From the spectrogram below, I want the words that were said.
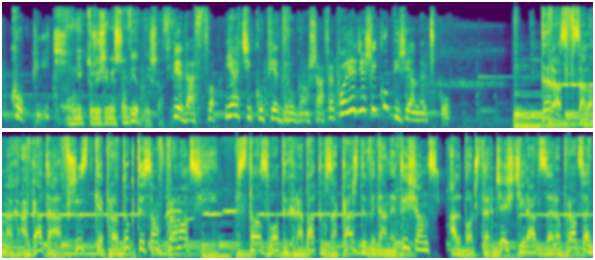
dokupić. Niektórzy się mieszczą w jednej szafie. Biedactwo. Ja ci kupię drugą szafę. Pojedziesz i kupisz, Janeczku. Teraz w salonach Agata wszystkie produkty są w promocji. 100 zł rabatu za każdy wydany tysiąc albo 40 rat 0%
